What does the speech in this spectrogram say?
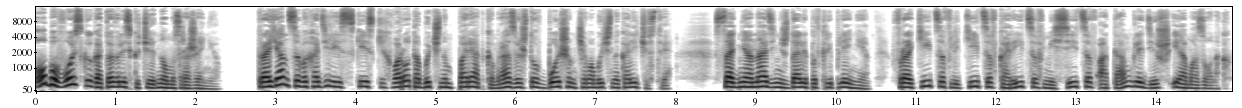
Оба войска готовились к очередному сражению. Троянцы выходили из скейских ворот обычным порядком, разве что в большем, чем обычно, количестве. Со дня на день ждали подкрепления — фракийцев, ликийцев, корейцев, мессийцев, а там, глядишь, и амазонок.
